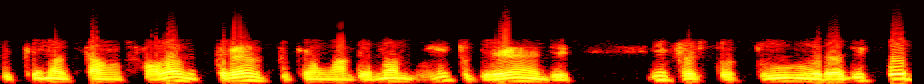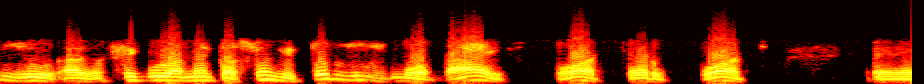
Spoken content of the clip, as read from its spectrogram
do que nós estávamos falando, trânsito, que é uma demanda muito grande, infraestrutura, de todas as regulamentações de todos os modais, portos, aeroportos, é,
